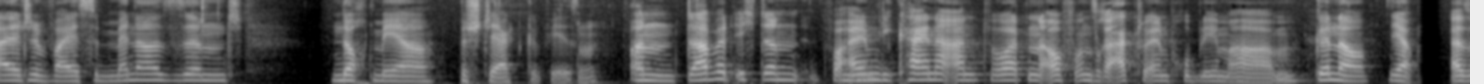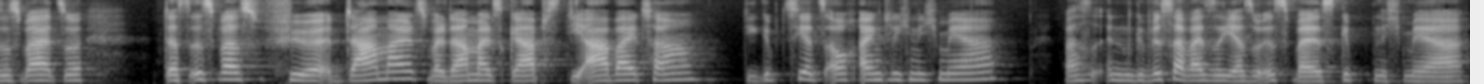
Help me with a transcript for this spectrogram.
alte weiße Männer sind, noch mehr bestärkt gewesen. Und da würde ich dann. Vor allem, die keine Antworten auf unsere aktuellen Probleme haben. Genau, ja. Also es war halt so, das ist was für damals, weil damals gab es die Arbeiter, die gibt es jetzt auch eigentlich nicht mehr. Was in gewisser Weise ja so ist, weil es gibt nicht mehr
